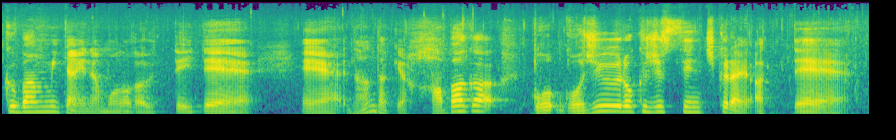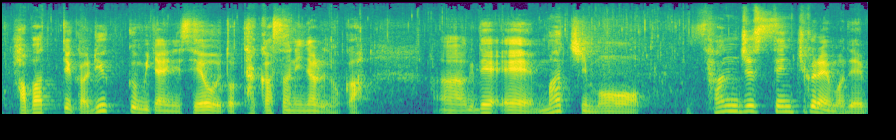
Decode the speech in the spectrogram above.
ク版みたいなものが売っていてえー、なんだっけ幅が50、60センチくらいあって、幅っていうかリュックみたいに背負うと高さになるのか。あで、えー、マチも30センチくらいまで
